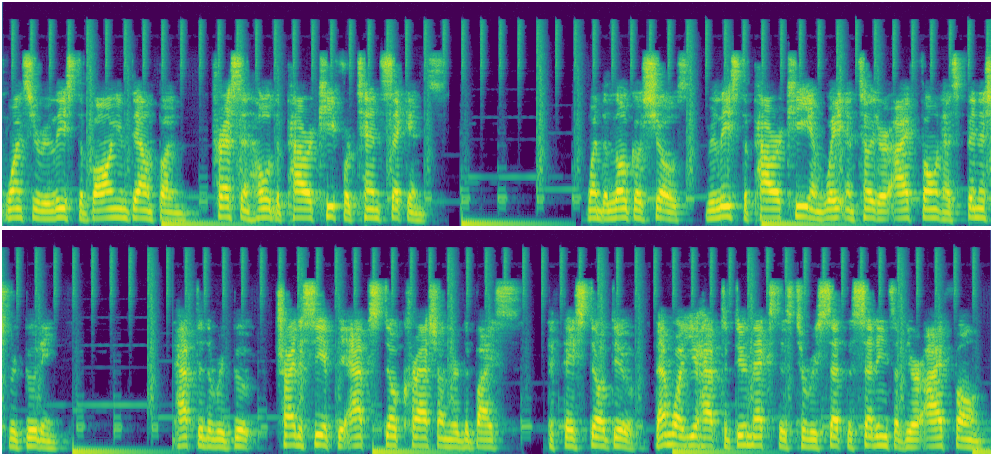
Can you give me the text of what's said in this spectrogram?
Once you release the volume down button, press and hold the power key for 10 seconds. When the logo shows, release the power key and wait until your iPhone has finished rebooting. After the reboot, try to see if the apps still crash on your device. If they still do, then what you have to do next is to reset the settings of your iPhone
